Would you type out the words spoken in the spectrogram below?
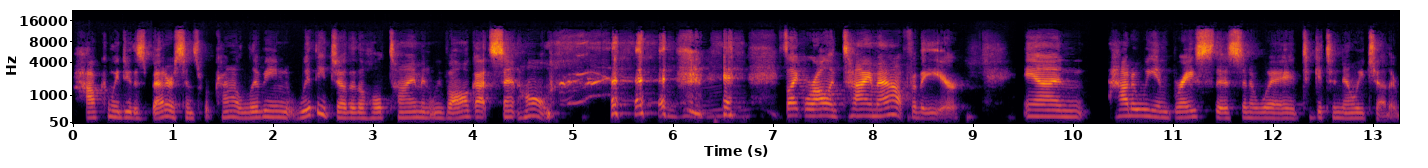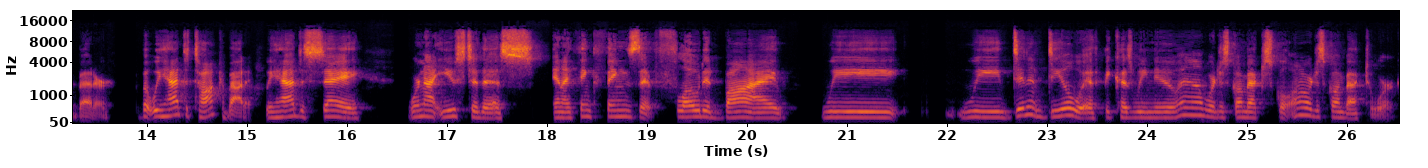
how can we do this better since we're kind of living with each other the whole time and we've all got sent home? mm-hmm. it's like we're all in timeout for the year. And how do we embrace this in a way to get to know each other better? But we had to talk about it. We had to say, we're not used to this. And I think things that floated by, we we didn't deal with because we knew, eh, we're just going back to school. Oh, we're just going back to work.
